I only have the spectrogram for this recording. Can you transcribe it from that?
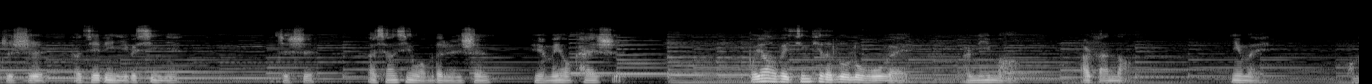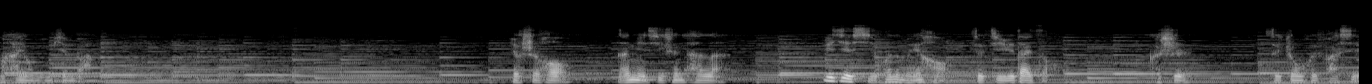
只是要坚定一个信念，只是要相信我们的人生远没有开始。不要为今天的碌碌无为而迷茫，而烦恼，因为我们还有明天吧。有时候难免心生贪婪，遇见喜欢的美好就急于带走。可是，最终会发现，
